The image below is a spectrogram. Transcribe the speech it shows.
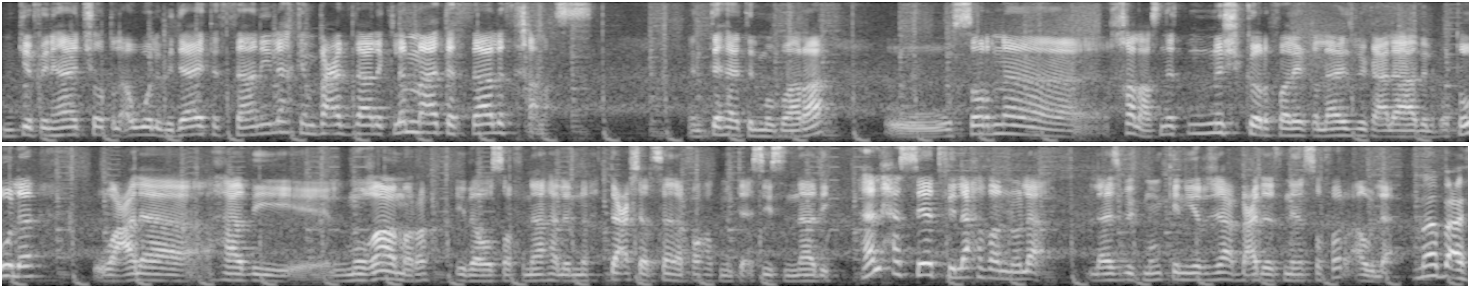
يمكن في نهاية الشوط الأول وبداية الثاني لكن بعد ذلك لما أتى الثالث خلاص انتهت المباراة. وصرنا خلاص نشكر فريق لايبزيك على هذه البطولة وعلى هذه المغامرة إذا وصفناها لأنه 11 سنة فقط من تأسيس النادي. هل حسيت في لحظة أنه لا لايبزيك ممكن يرجع بعد 2-0 أو لا؟ ما بعد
